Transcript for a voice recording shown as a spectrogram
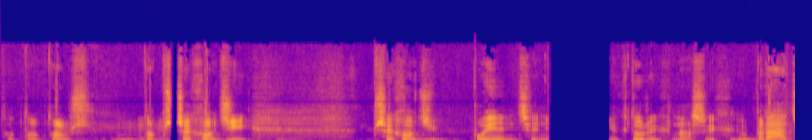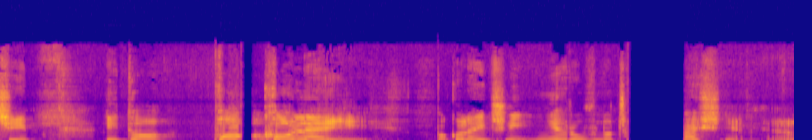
to, to, to już to przechodzi, przechodzi pojęcie niektórych naszych braci i to po kolei. Po kolei, czyli nierównocześnie. Nie?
